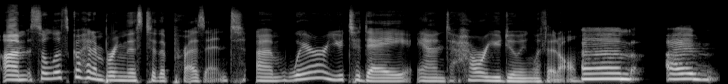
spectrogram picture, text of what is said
Um so let's go ahead and bring this to the present. Um where are you today and how are you doing with it all? Um I'm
